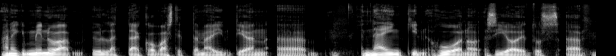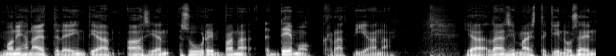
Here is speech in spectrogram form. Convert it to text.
ainakin minua yllättää kovasti tämä Intian äh, näinkin huono sijoitus. Äh, monihan ajattelee Intiaa Aasian suurimpana demokratiana. Ja länsimaistakin usein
